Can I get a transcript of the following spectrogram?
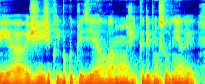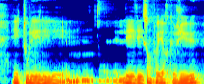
Et euh, j'ai pris beaucoup de plaisir, vraiment, j'ai que des bons souvenirs et, et tous les, les, les, les, employeurs que j'ai eus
